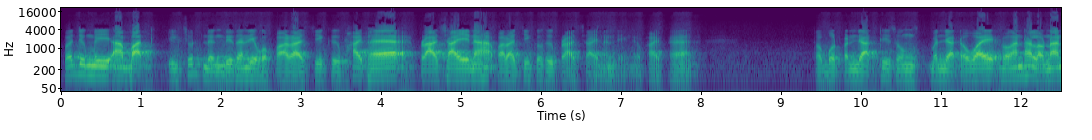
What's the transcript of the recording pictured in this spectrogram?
เพราะจึงมีอาบัตอีกชุดหนึ่งที่ท่านเรียกว่าปาราชิกคือพ่ายแพ้ ปราชัยนะฮะปาราชิกก็คือปราชัยนั่นเองก็พ่ายแพ้ ต่อบทบัญญัติที่ทรงบัญญัติเอาไว้ เพราะงั้นท่านเหล่านั้น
